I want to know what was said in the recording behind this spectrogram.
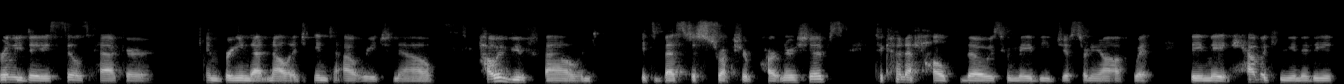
early days sales hacker and bringing that knowledge into outreach now. How have you found it's best to structure partnerships to kind of help those who may be just starting off with they may have a community,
